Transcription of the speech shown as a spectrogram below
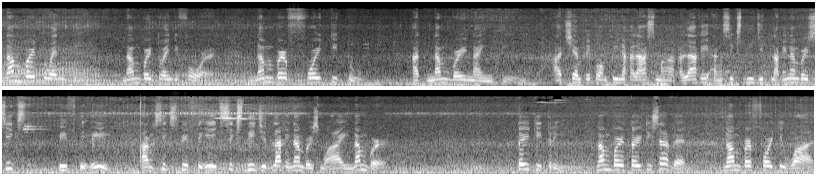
number 20, number 24, number 42, at number 19. At syempre po ang pinakalakas mga kalaki, ang 6 digit lucky number 658. Ang 658, 6 digit lucky numbers mo ay number 33, number 37, number 41,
